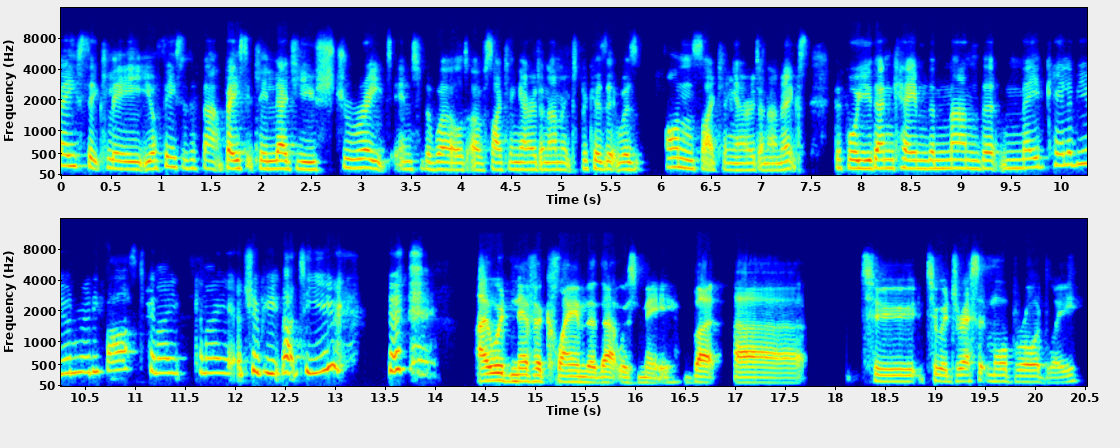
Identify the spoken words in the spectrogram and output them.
basically your thesis of that basically led you straight into the world of cycling aerodynamics because it was on cycling aerodynamics before you then came the man that made Caleb Ewan really fast. Can I can I attribute that to you? I would never claim that that was me, but uh, to to address it more broadly,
